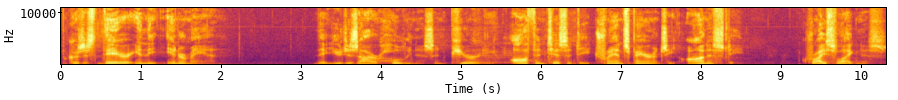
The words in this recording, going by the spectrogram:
Because it's there in the inner man that you desire holiness and purity, authenticity, transparency, honesty, Christ likeness.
